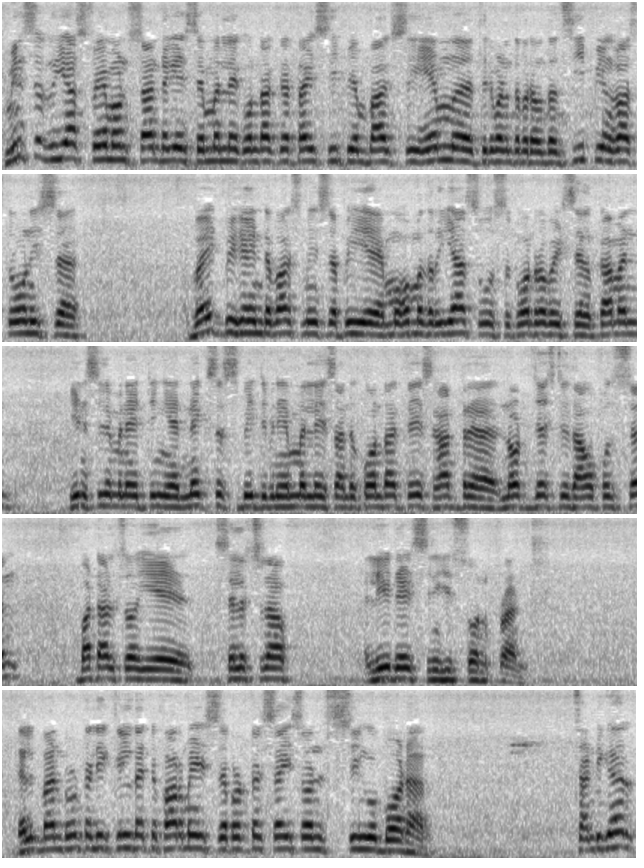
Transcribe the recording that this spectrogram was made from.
Minister Riaz fame on stand against MLA contractor tie CPM box CM uh, Thiruvananthapuram. The CPM has thrown his uh, weight behind the box Minister P. Mohammed Riaz was controversial comment in eliminating a nexus between MLAs and contractors had uh, not just the opposition but also a selection of leaders in his own front. Delman brutally killed at farmers sites on Singhu border. Chandigarh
